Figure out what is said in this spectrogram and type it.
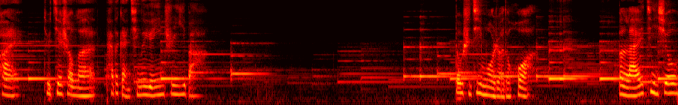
快就接受了他的感情的原因之一吧。都是寂寞惹的祸。本来进修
